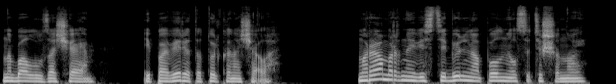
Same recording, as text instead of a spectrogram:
на балу, за чаем. И поверь, это только начало. Мраморный вестибюль наполнился тишиной.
